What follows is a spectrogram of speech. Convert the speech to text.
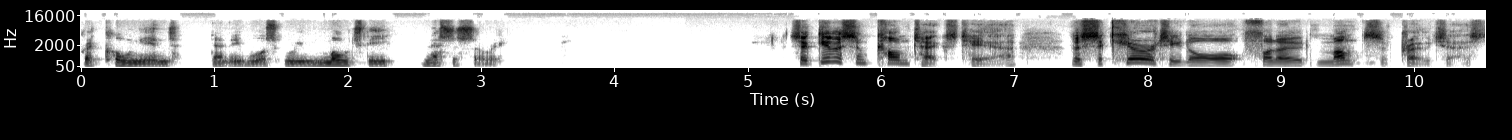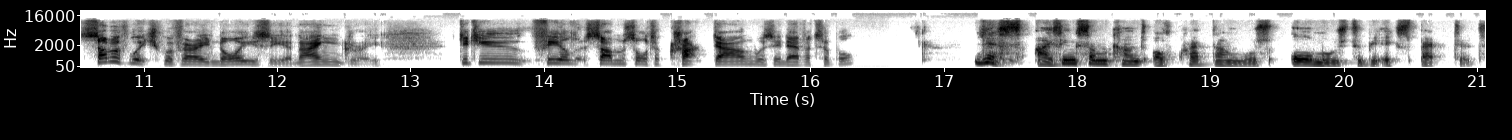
draconian than it was remotely necessary. So, give us some context here. The security law followed months of protests, some of which were very noisy and angry. Did you feel that some sort of crackdown was inevitable? Yes, I think some kind of crackdown was almost to be expected.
